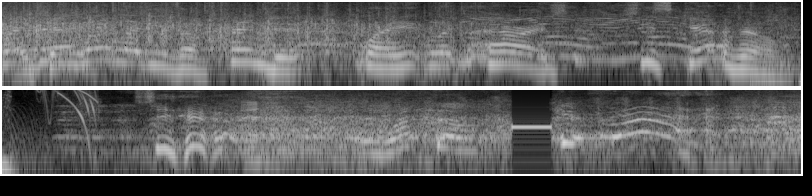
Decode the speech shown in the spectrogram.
Wait, Okay. this one lady's offended. Wait, look at her. She's scared of him. She, what the f- is that?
